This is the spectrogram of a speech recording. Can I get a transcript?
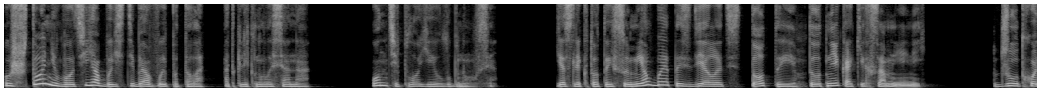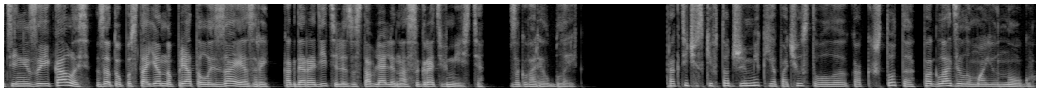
Уж что-нибудь я бы из тебя выпытала, откликнулась она. Он тепло ей улыбнулся. Если кто-то и сумел бы это сделать, то ты. Тут никаких сомнений. Джуд хоть и не заикалась, зато постоянно пряталась за Эзрой, когда родители заставляли нас играть вместе, заговорил Блейк. Практически в тот же миг я почувствовала, как что-то погладило мою ногу.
